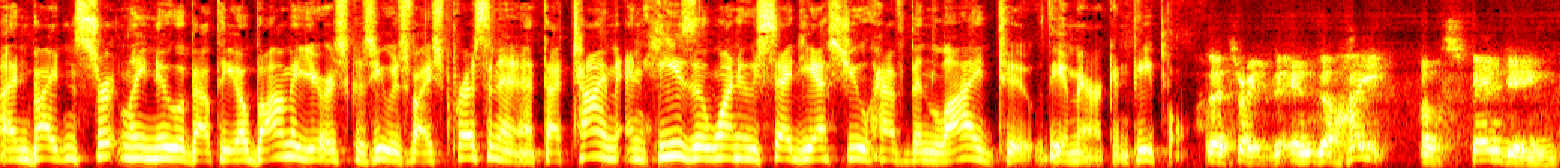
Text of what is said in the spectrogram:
And Biden certainly knew about the Obama years because he was vice president at that time. And he's the one who said, yes, you have been lied to, the American people. That's right. And the height of spending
